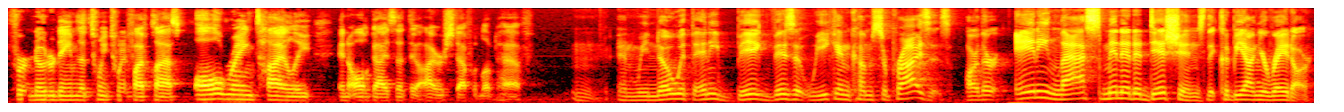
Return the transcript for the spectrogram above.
for Notre Dame in the 2025 class, all ranked highly, and all guys that the Irish staff would love to have. Mm. And we know with any big visit weekend comes surprises. Are there any last minute additions that could be on your radar?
